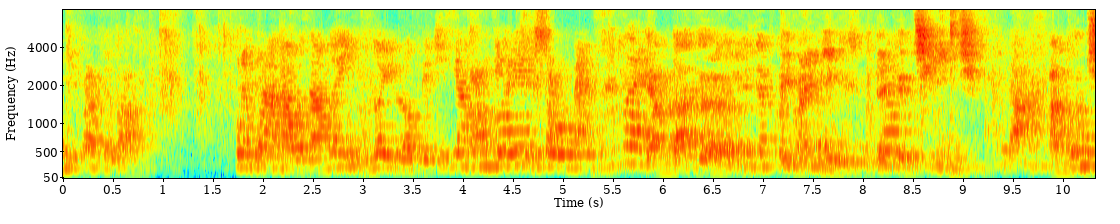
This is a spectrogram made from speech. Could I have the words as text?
unitate la... Punem până la cauză, dar noi, noi luăm decizia în funcție de ce se urmează. Iar dacă e mai mic decât 5, Da. atunci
